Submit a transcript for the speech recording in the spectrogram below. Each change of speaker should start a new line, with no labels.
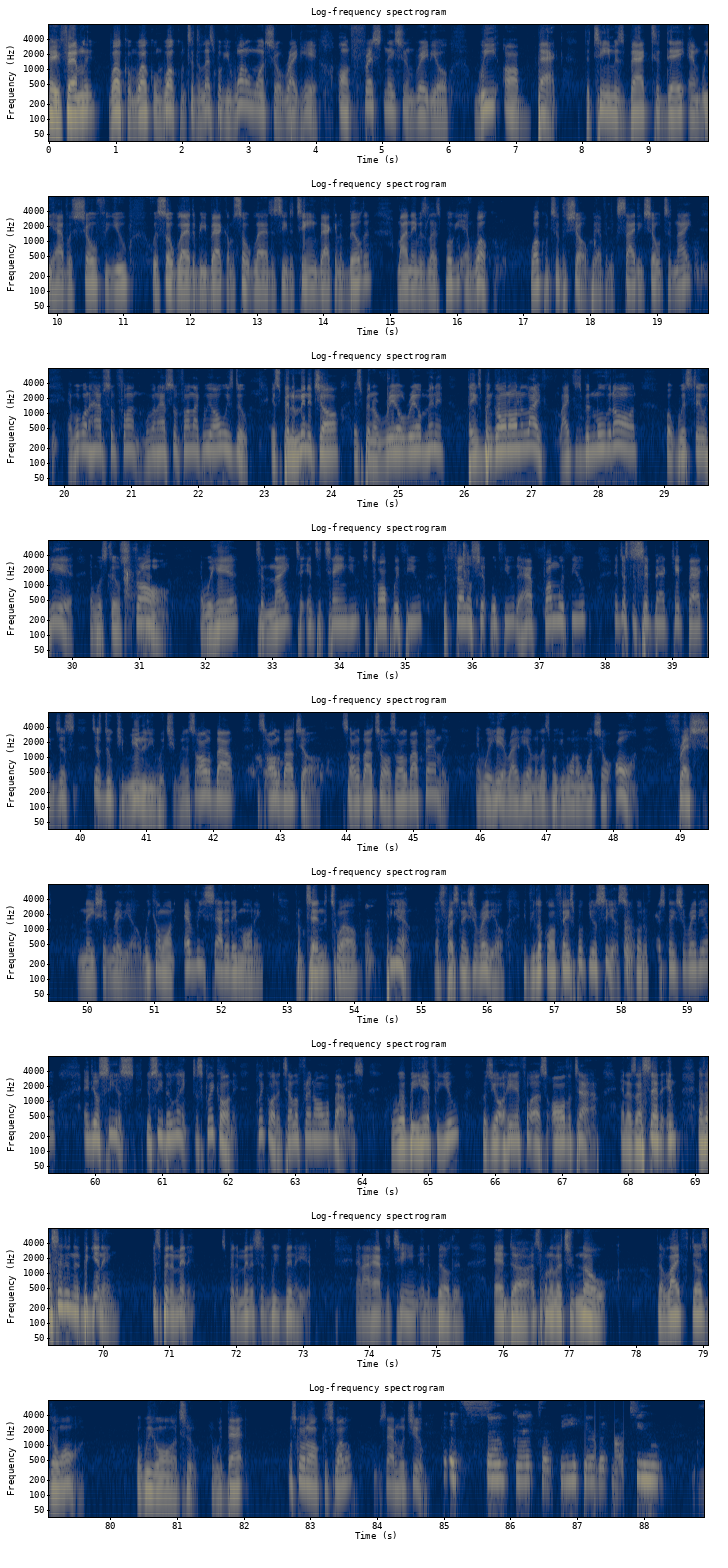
Hey, family. Welcome, welcome, welcome to the Les Boogie One on One show right here on Fresh Nation Radio. We are back. The team is back today, and we have a show for you. We're so glad to be back. I'm so glad to see the team back in the building. My name is Les Boogie, and welcome. Welcome to the show. We have an exciting show tonight, and we're going to have some fun. We're going to have some fun like we always do. It's been a minute, y'all. It's been a real, real minute. Things been going on in life. Life has been moving on but we're still here and we're still strong. And we're here tonight to entertain you, to talk with you, to fellowship with you, to have fun with you, and just to sit back, kick back, and just just do community with you, man. It's all about it's all about y'all. It's all about y'all. It's all about family. And we're here right here on the Les Boogie One on One show on Fresh Nation Radio. We come on every Saturday morning from 10 to 12 p.m. That's Fresh Nation Radio. If you look on Facebook, you'll see us. You go to Fresh Nation Radio and you'll see us. You'll see the link. Just click on it. Click on it. Tell a friend all about us. We'll be here for you because you're here for us all the time. And as I said in as I said in the beginning, it's been a minute. It's been a minute since we've been here. And I have the team in the building. And uh, I just want to let you know that life does go on, but we go on too. And with that, what's going on, Consuelo? What's happening with you?
It's so good to be here with my two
